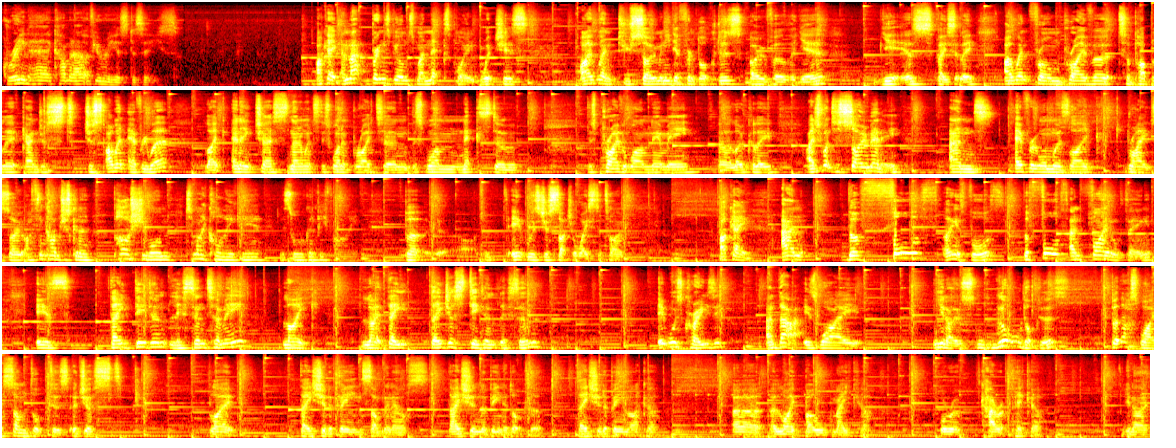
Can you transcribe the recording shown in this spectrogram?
Green hair coming out of your ears disease. Okay, and that brings me on to my next point, which is I went to so many different doctors over the year, years basically. I went from private to public and just, just I went everywhere, like NHS, and then I went to this one in Brighton, this one next to this private one near me, uh, locally. I just went to so many, and everyone was like, right, so I think I'm just gonna pass you on to my colleague here, it's all gonna be fine. But uh, it was just such a waste of time. Okay, and the fourth, I think it's fourth, the fourth and final thing is they didn't listen to me. Like, like they they just didn't listen. It was crazy, and that is why, you know, not all doctors, but that's why some doctors are just like they should have been something else. They shouldn't have been a doctor. They should have been like a a, a light bulb maker or a carrot picker. You know,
